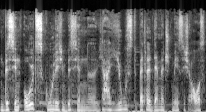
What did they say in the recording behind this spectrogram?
ein bisschen oldschoolig, ein bisschen, äh, ja, used, Battle Damaged mäßig aus.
